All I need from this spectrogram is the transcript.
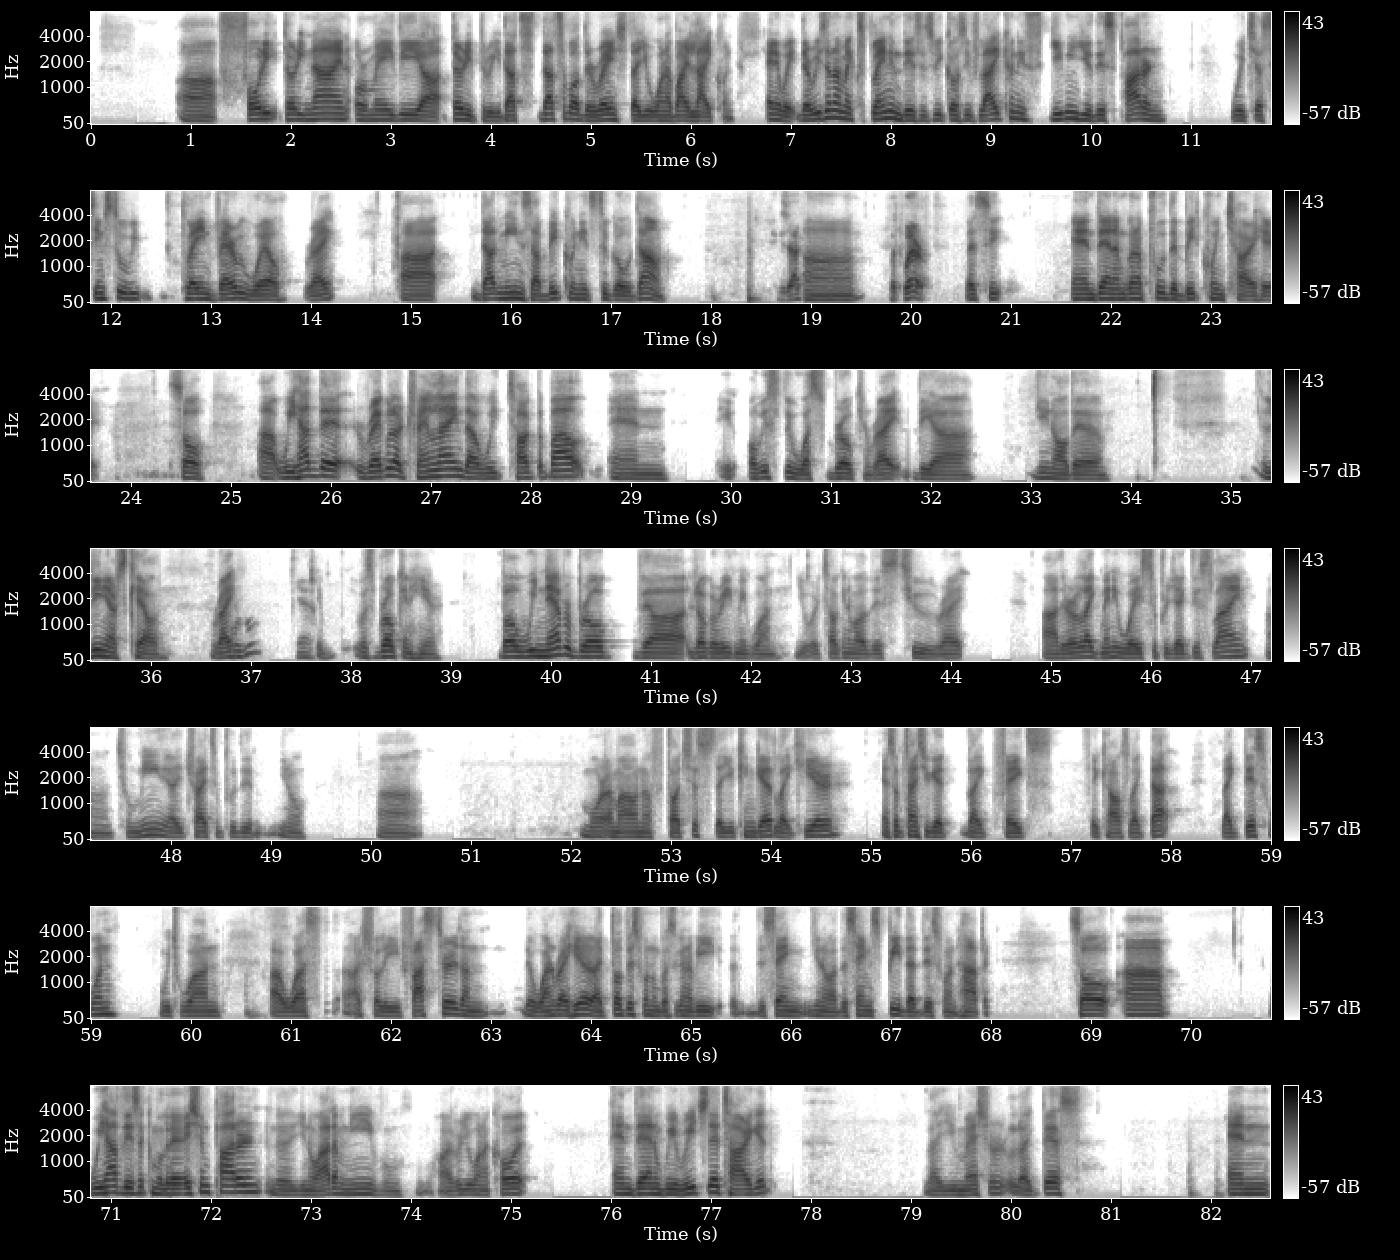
uh, 40, 39, or maybe uh, 33. That's that's about the range that you want to buy Litecoin. Anyway, the reason I'm explaining this is because if Litecoin is giving you this pattern, which uh, seems to be playing very well, right? Uh, that means that Bitcoin needs to go down. Exactly. Uh, but where? let's see. And then I'm gonna put the Bitcoin chart here. So uh, we had the regular trend line that we talked about, and it obviously was broken, right? The uh, you know the linear scale, right? Mhm. Yeah. It, it was broken here, but we never broke the logarithmic one. You were talking about this too, right? Uh, there are like many ways to project this line. Uh, to me, I try to put the you know uh, more amount of touches that you can get, like here, and sometimes you get like fakes, fake outs like that, like this one, which one uh, was actually faster than the one right here. I thought this one was gonna be the same, you know, at the same speed that this one happened. So uh, we have this accumulation pattern, the you know Adam and Eve, or however you want to call it, and then we reach the target that you measure like this, and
